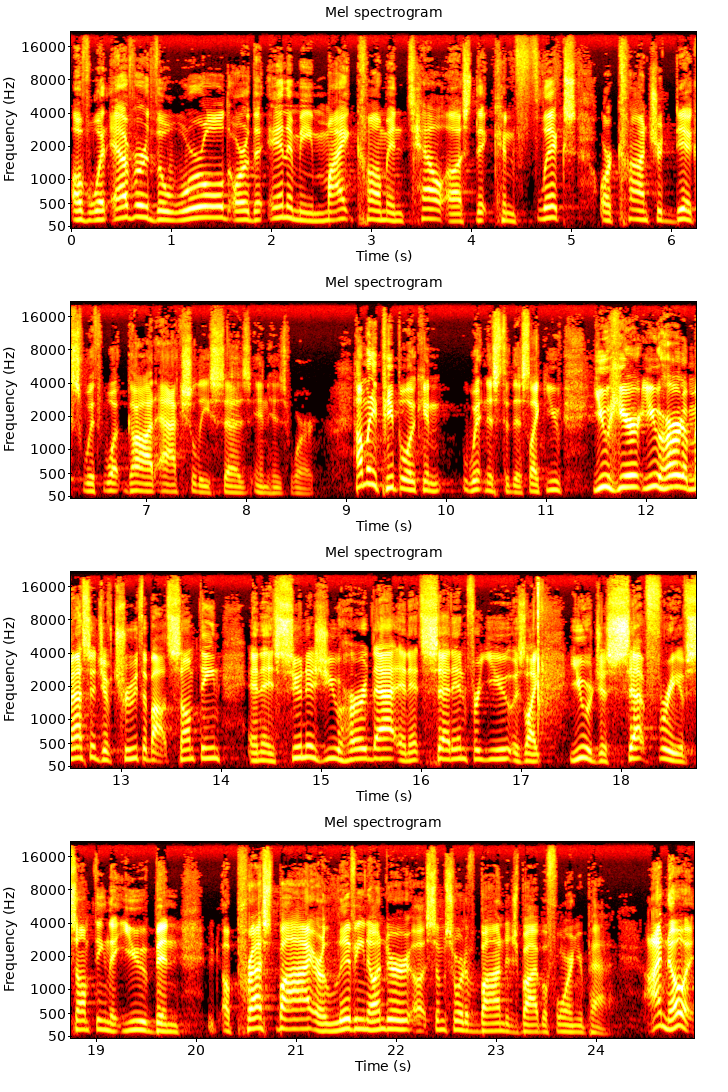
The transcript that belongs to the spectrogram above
of whatever the world or the enemy might come and tell us that conflicts or contradicts with what God actually says in his word. How many people can witness to this? Like you, you hear, you heard a message of truth about something, and as soon as you heard that and it set in for you, it was like you were just set free of something that you've been oppressed by or living under uh, some sort of bondage by before in your past. I know it.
